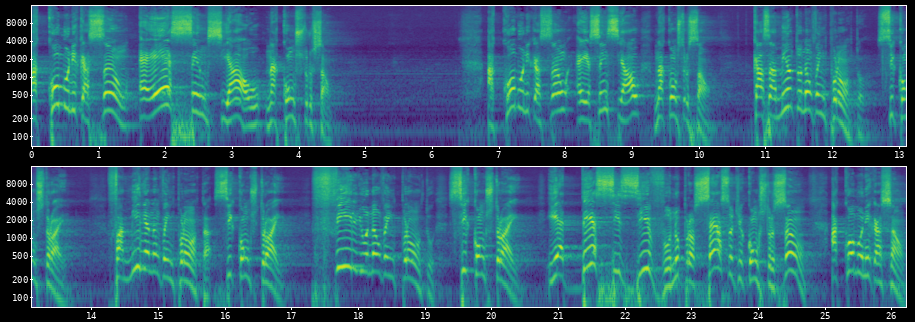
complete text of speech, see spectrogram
a comunicação é essencial na construção. A comunicação é essencial na construção. Casamento não vem pronto, se constrói. Família não vem pronta, se constrói. Filho não vem pronto, se constrói. E é decisivo no processo de construção a comunicação.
